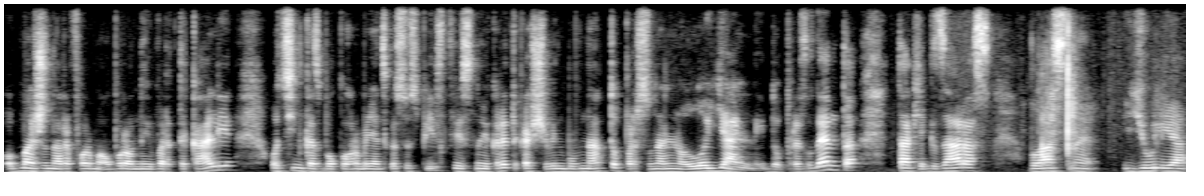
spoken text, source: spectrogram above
обмежена реформа оборонної вертикалі, оцінка з боку громадянського суспільства, існує критика, що він був надто персонально лояльний до президента, так як зараз, власне, Юлія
